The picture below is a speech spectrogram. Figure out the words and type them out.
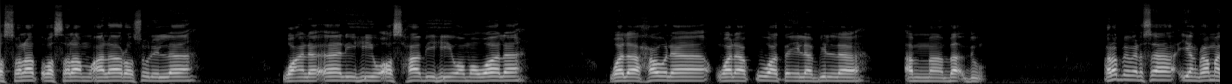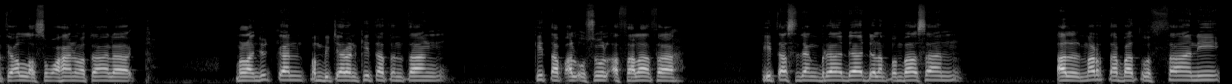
Wassalatu wassalamu ala rasulillah Wa ala alihi wa ashabihi wa mawala Wa la hawla wa la quwata illa billah. Amma ba'du. Para pemirsa yang rahmati Allah subhanahu wa ta'ala Melanjutkan pembicaraan kita tentang Kitab Al-Usul Al-Thalathah Kita sedang berada dalam pembahasan Al-Martabatul Thani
